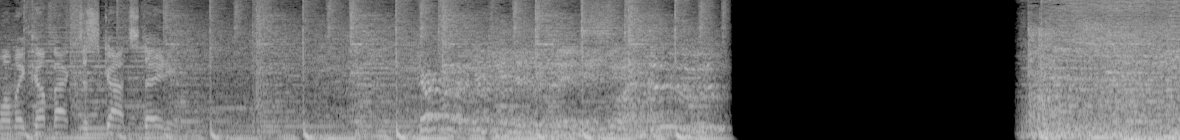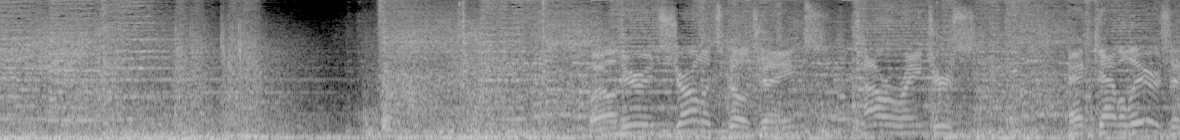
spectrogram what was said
when we come back to Scott Stadium. Well, here in Charlottesville, James, Power Rangers and Cavaliers in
